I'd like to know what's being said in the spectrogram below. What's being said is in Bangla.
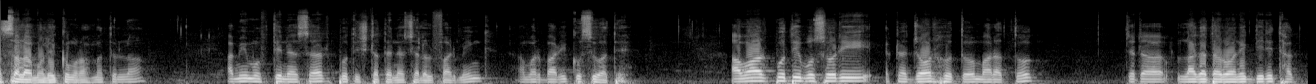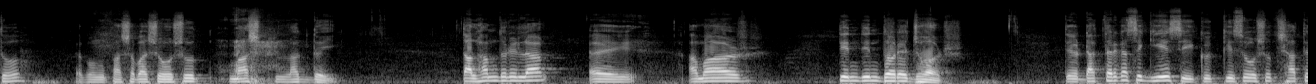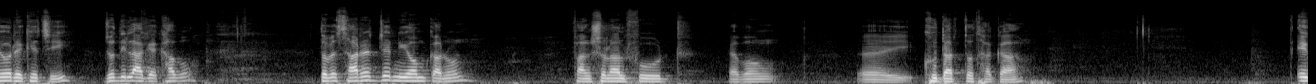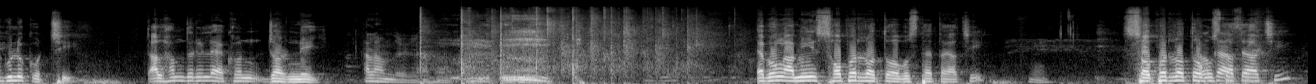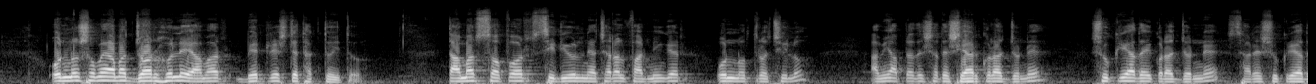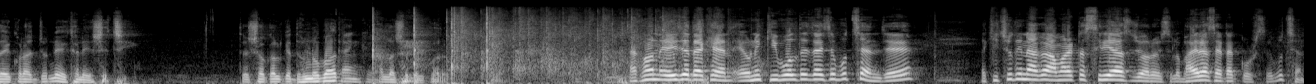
আসসালামু আলাইকুম রহমতুল্লাহ। আমি মুফতি নেসার, প্রতিষ্ঠাতা ন্যাচারাল ফার্মিং, আমার বাড়ি কচুয়াতে। আমার প্রতি বছরই একটা জ্বর হতো মারাত্মক, যেটা লাগাতার অনেক দিনই থাকতো এবং পাশাপাশি ওষুধ মাস লাগতোই। আলহামদুলিল্লাহ, এই আমার তিন দিন ধরে জ্বর। তো ডাক্তারের কাছে গিয়েছি কিছু ওষুধ সাথেও রেখেছি, যদি লাগে খাব। তবে স্যারের যে নিয়ম কানুন ফাংশনাল ফুড এবং এই ক্ষুধার্ত থাকা এগুলো করছি। আলহামদুলিল্লাহ এখন জ্বর নেই। আলহামদুলিল্লাহ। এবং আমি সফররত অবস্থাতে আছি। সফররত অবস্থাতে আছি। অন্য সময় আমার জ্বর হলে আমার বেড রেস্টে থাকতে হইতো। তা আমার সফর শিডিউল ন্যাচারাল ফার্মিংয়ের অন্যত্র ছিল। আমি আপনাদের সাথে শেয়ার করার জন্যে সুক্রিয়া আদায় করার জন্যে স্যারের সুক্রিয়া আদায় করার জন্য এখানে এসেছি। তো সকলকে ধন্যবাদ। থ্যাংক ইউ আল্লাহ সকল করো এখন এই যে দেখেন উনি কি বলতে চাইছে বুঝছেন? যে কিছুদিন আগে আমার একটা সিরিয়াস জ্বর হয়েছিল ভাইরাস অ্যাটাক করছে বুঝছেন?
